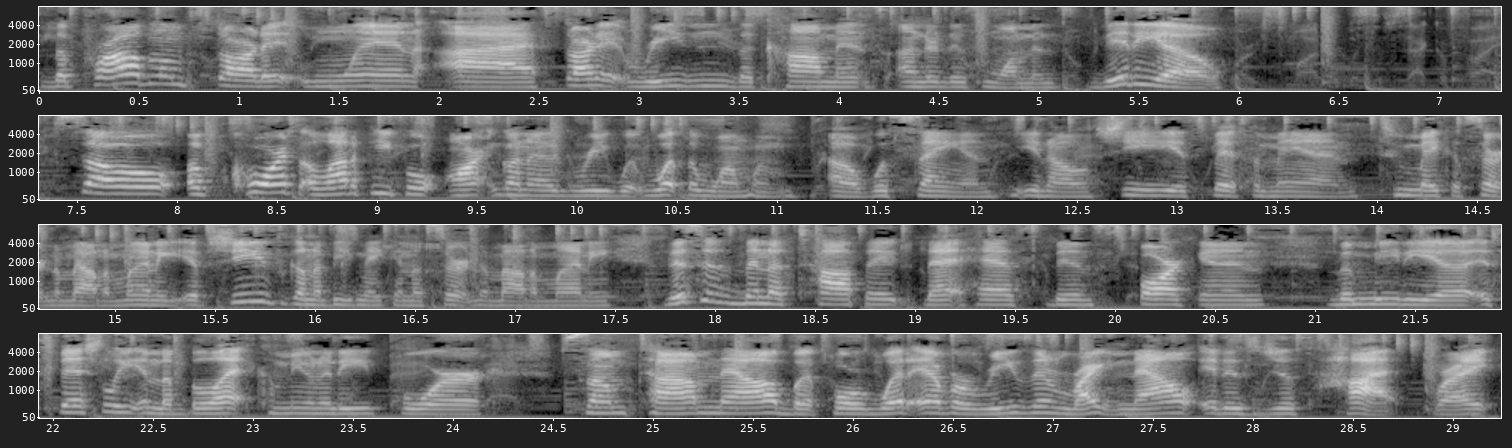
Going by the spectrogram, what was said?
the problem started when I started reading the comments under this woman's video. So, of course, a lot of people aren't going to agree with what the woman uh, was saying. You know, she expects a man to make a certain amount of money if she's going to be making a certain amount of money. This has been a topic that has been sparking the media, especially in the black community, for some time now. But for whatever reason, right now, it is just hot, right?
